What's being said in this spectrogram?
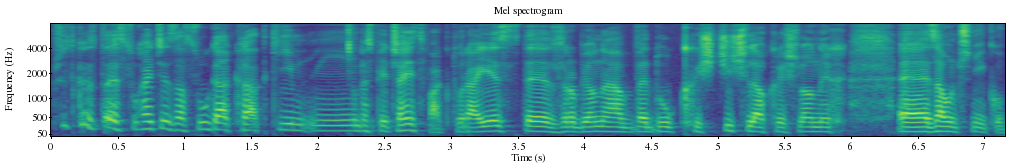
Wszystko to jest, słuchajcie, zasługa klatki mm, bezpieczeństwa, która jest zrobiona według ściśle określonych załączników.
